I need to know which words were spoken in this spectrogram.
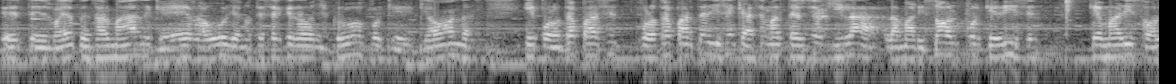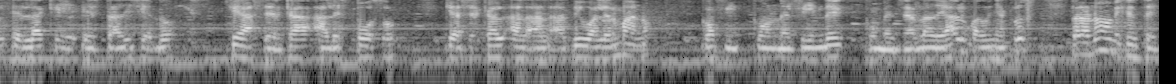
este vaya a pensar mal de que eh, Raúl ya no te acerques a Doña Cruz porque qué ondas. Y por otra parte, por otra parte dicen que hace mal tercio aquí la, la Marisol porque dicen que Marisol es la que está diciendo que acerca al esposo, que acerca al, al, al digo, al hermano con, el fin de convencerla de algo a Doña Cruz. Pero no, mi gente,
